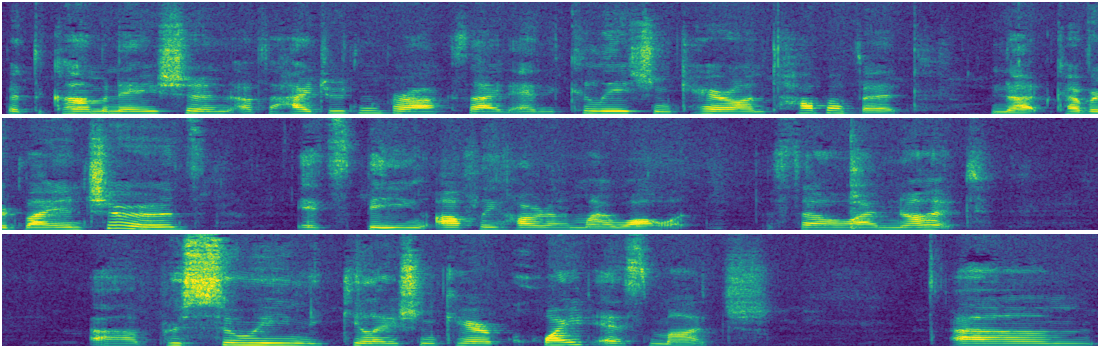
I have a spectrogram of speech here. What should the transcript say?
But the combination of the hydrogen peroxide and the chelation care on top of it, not covered by insurance, it's being awfully hard on my wallet. So I'm not uh, pursuing chelation care quite as much. Um,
